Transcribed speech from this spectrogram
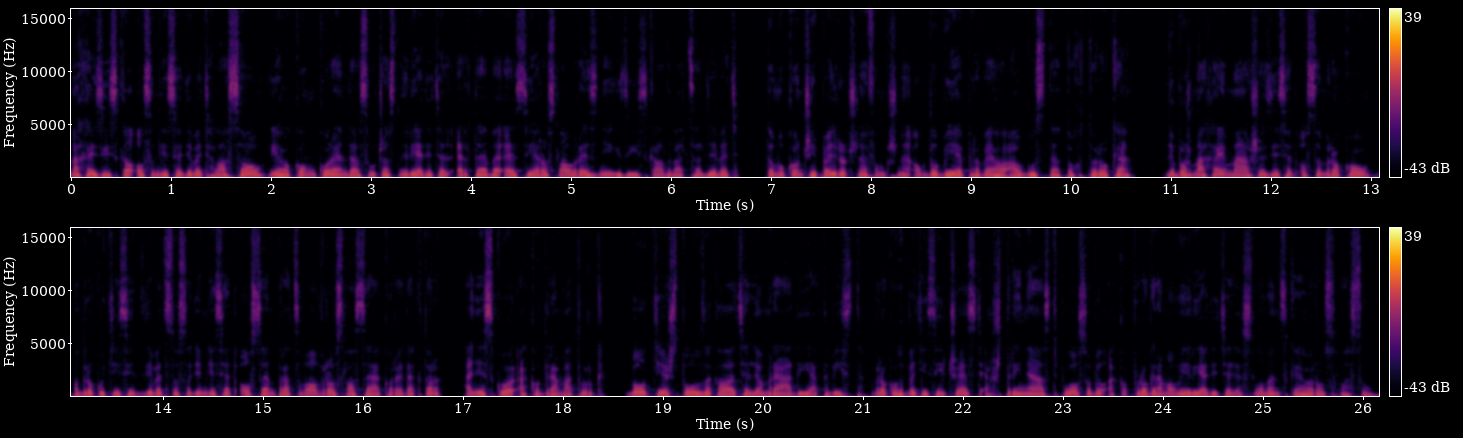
Machaj získal 89 hlasov, jeho konkurent a súčasný riaditeľ RTVS Jaroslav Rezník získal 29. Tomu končí 5-ročné funkčné obdobie 1. augusta tohto roka. Ľuboš Machaj má 68 rokov. Od roku 1978 pracoval v rozhlase ako redaktor a neskôr ako dramaturg. Bol tiež spoluzakladateľom rádia Twist. V rokoch 2006 až 2013 pôsobil ako programový riaditeľ slovenského rozhlasu.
